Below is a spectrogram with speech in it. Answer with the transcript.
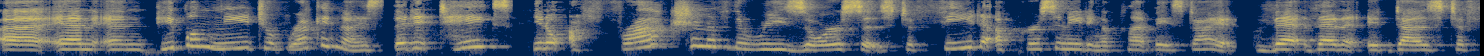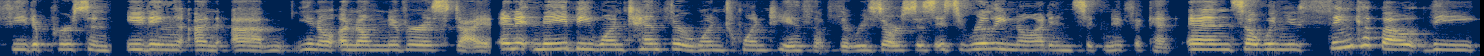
Uh, and and people need to recognize that it takes you know a fraction of the resources to feed a person eating a plant-based diet that that it does to feed a person eating an um, you know an omnivorous diet. And it may be one tenth or one twentieth of the resources it's really not insignificant. And so when you think about the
